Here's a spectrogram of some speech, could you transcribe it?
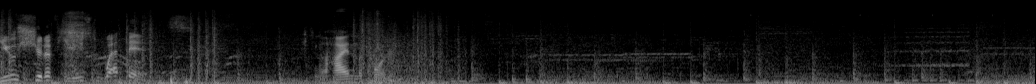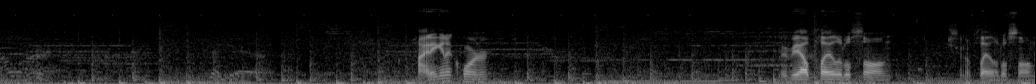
you should have used weapons. Just gonna hide in the corner. Hiding in a corner. Maybe I'll play a little song. Just gonna play a little song.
